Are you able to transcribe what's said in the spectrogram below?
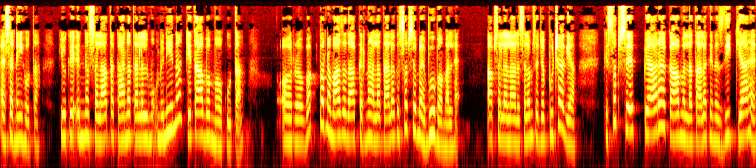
ایسا نہیں ہوتا، کیونکہ ان سلاتا کانت المنی نا کتاب موقوتا۔ اور وقت پر نماز ادا کرنا اللہ تعالیٰ کا سب سے محبوب عمل ہے۔ آپ صلی اللہ علیہ وسلم سے جب پوچھا گیا کہ سب سے پیارا کام اللہ تعالیٰ کے نزدیک کیا ہے،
